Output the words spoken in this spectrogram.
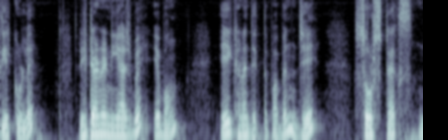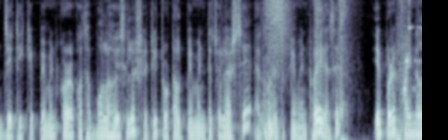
ক্লিক করলে রিটার্নে নিয়ে আসবে এবং এইখানে দেখতে পাবেন যে সোর্স ট্যাক্স যেটিকে পেমেন্ট করার কথা বলা হয়েছিল, সেটি টোটাল পেমেন্টে চলে আসছে। এখন এটি পেমেন্ট হয়ে গেছে। এরপরে ফাইনাল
